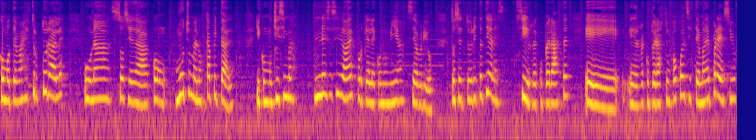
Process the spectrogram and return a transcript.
como temas estructurales una sociedad con mucho menos capital y con muchísimas necesidades porque la economía se abrió. Entonces tú ahorita tienes, sí, recuperaste, eh, eh, recuperaste un poco el sistema de precios,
